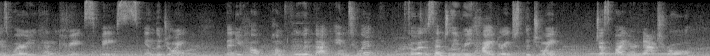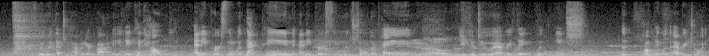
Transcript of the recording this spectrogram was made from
is where you can create space in the joint. Then you help pump fluid back into it. So it essentially rehydrates the joint just by your natural fluid that you have in your body. It can help any person with neck pain, any person with shoulder pain. You can do everything with each the pumping with every joint.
